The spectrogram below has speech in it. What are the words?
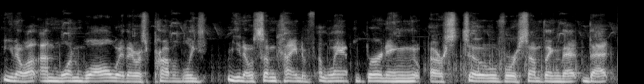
you know, on one wall where there was probably, you know, some kind of lamp burning or stove or something that that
